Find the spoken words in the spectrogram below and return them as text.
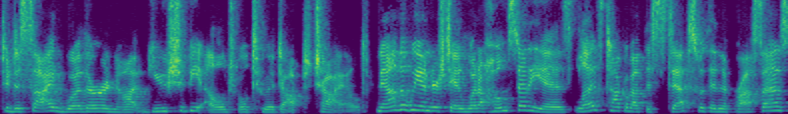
to decide whether or not you should be eligible to adopt a child child. Now that we understand what a home study is, let's talk about the steps within the process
